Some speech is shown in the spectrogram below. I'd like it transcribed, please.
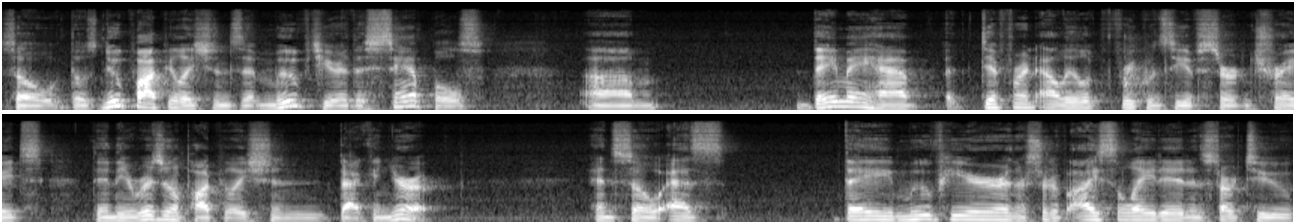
So those new populations that moved here, the samples, um, they may have a different allelic frequency of certain traits than the original population back in Europe. And so as they move here and they're sort of isolated and start to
